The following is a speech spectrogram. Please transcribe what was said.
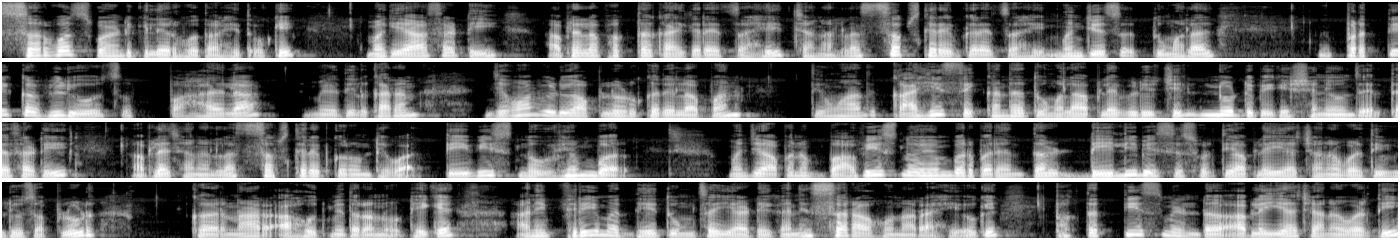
सर्वच पॉईंट क्लिअर होत आहेत ओके मग यासाठी आपल्याला फक्त काय करायचं आहे? चॅनलला सबस्क्राईब करायचं आहे. म्हणजेच तुम्हाला प्रत्येक व्हिडिओज पाहायला मिळतील. कारण जेव्हा व्हिडिओ अपलोड करेल आपण तेव्हा काही सेकंदात तुम्हाला आपल्या व्हिडिओची नोटिफिकेशन येऊन जाईल. त्यासाठी आपल्या चॅनलला सबस्क्राईब करून ठेवा. तेवीस नोव्हेंबर म्हणजे आपण बावीस नोव्हेंबरपर्यंत डेली बेसिसवरती आपल्या या चॅनलवरती व्हिडिओज अपलोड करणार आहोत मित्रांनो ठीक आहे? आणि फ्रीमध्ये तुमचं या ठिकाणी सराव होणार आहे ओके? फक्त तीस मिनटं आपल्या या चॅनलवरती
